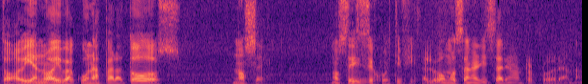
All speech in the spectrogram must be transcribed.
todavía no hay vacunas para todos, no sé. No sé si se justifica. Lo vamos a analizar en otro programa.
